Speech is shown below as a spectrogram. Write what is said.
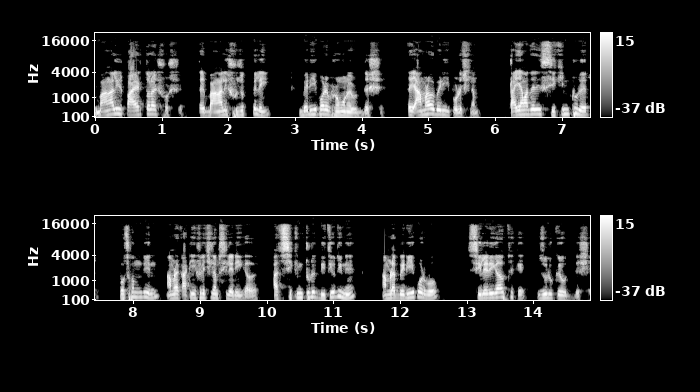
বাঙালির পায়ের তলায় সর্ষে। তাই বাঙালি সুযোগ পেলেই বেরিয়ে পড়ে ভ্রমণের উদ্দেশ্যে। তাই আমরাও বেরিয়ে পড়েছিলাম। তাই আমাদের এই সিকিম ট্যুরের প্রথম দিন আমরা কাটিয়ে ফেলেছিলাম সিলেরিগাঁওয়ে। আজ সিকিম ট্যুরের দ্বিতীয় দিনে আমরা বেরিয়ে পড়ব সিলেরিগাঁও থেকে জুলুকের উদ্দেশ্যে।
